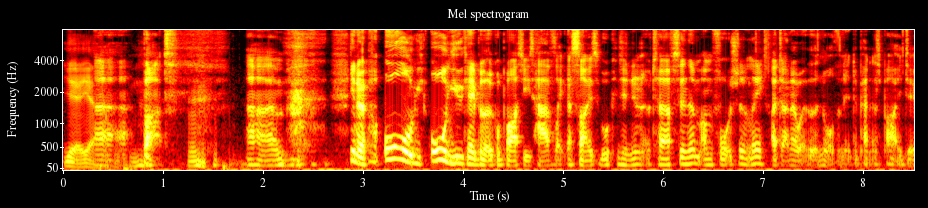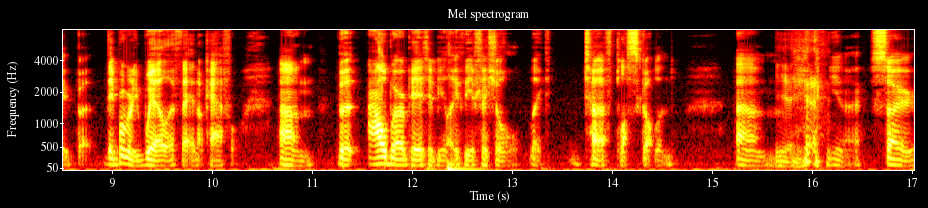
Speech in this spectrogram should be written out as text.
yeah, yeah. uh, but um, you know, all all UK political parties have like a sizable contingent of TERFs in them. Unfortunately, I don't know whether the Northern Independence Party do, but they probably will if they're not careful. Um, but Alba appear to be like the official like TERF plus Scotland. Um, yeah, you know, so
